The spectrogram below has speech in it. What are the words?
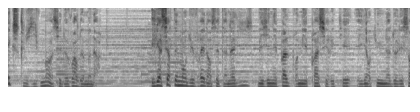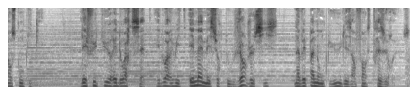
exclusivement à ses devoirs de monarque. Il y a certainement du vrai dans cette analyse, mais il n'est pas le premier prince héritier ayant eu une adolescence compliquée. Les futurs Édouard VII, Édouard VIII et même et surtout George VI n'avaient pas non plus eu des enfances très heureuses.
